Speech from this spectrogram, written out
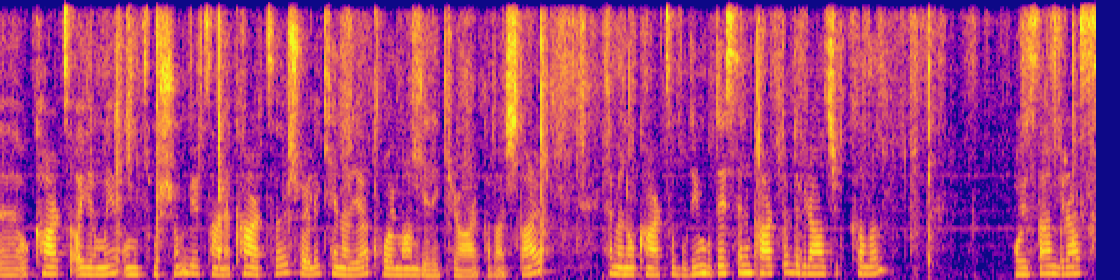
e, o kartı ayırmayı unutmuşum. Bir tane kartı şöyle kenarıya koymam gerekiyor arkadaşlar. Hemen o kartı bulayım. Bu destenin kartları da birazcık kalın. O yüzden biraz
